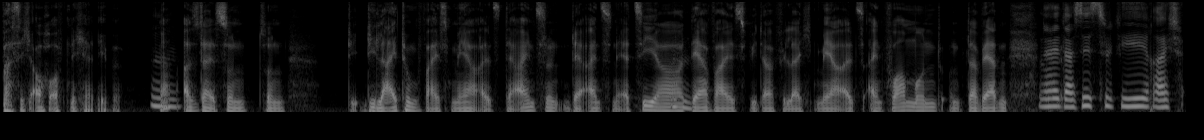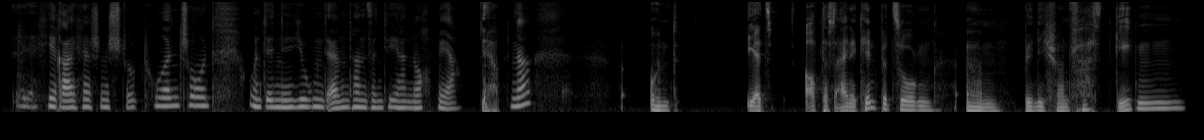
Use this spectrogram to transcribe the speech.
was ich auch oft nicht erlebe. Ja? Also da ist so ein, so ein die, die Leitung weiß mehr als der einzelne, der einzelne Erzieher, der weiß wieder vielleicht mehr als ein Vormund und da werden Ne, da siehst du die hierarch hierarchischen Strukturen schon und in den Jugendämtern sind die ja noch mehr. ja Ne? Und jetzt auf das eine Kind bezogen, ähm, bin ich schon fast gegen,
